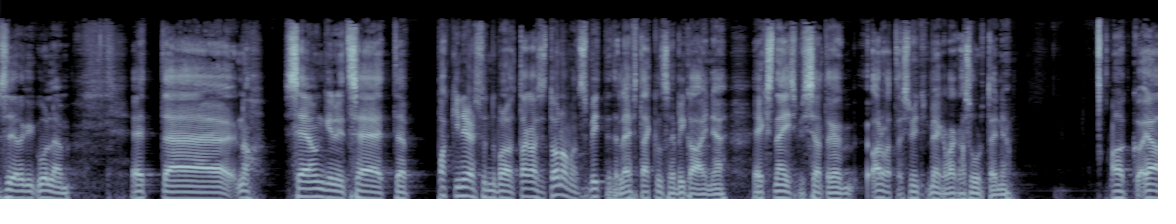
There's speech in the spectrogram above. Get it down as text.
see ei ole kõige hullem. et äh, noh, see ongi nüüd see, et Puccaneers tundub olevat tagasi, Donovan Smith, nende left tackle sai viga, on ju. eks näis, mis sealt, aga arvatavasti mitte midagi väga suurt, on ju aga ja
